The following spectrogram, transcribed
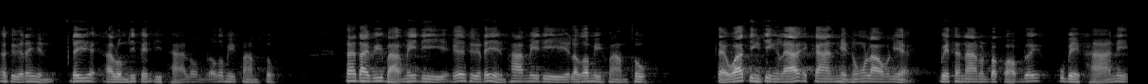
ก็คือได้เห็นได้อารมณ์ที่เป็นอิทธารมเราก็มีความสุข ถ้าได้วิบากไม่ดีก็คือได้เห็นภาพไม่ดี เราก็มีความทุกข์แต่ว่าจริง ๆ แล้วการเห็นของเราเนี่ย เวทนามันประกอบด้วยอุเบกขานี่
